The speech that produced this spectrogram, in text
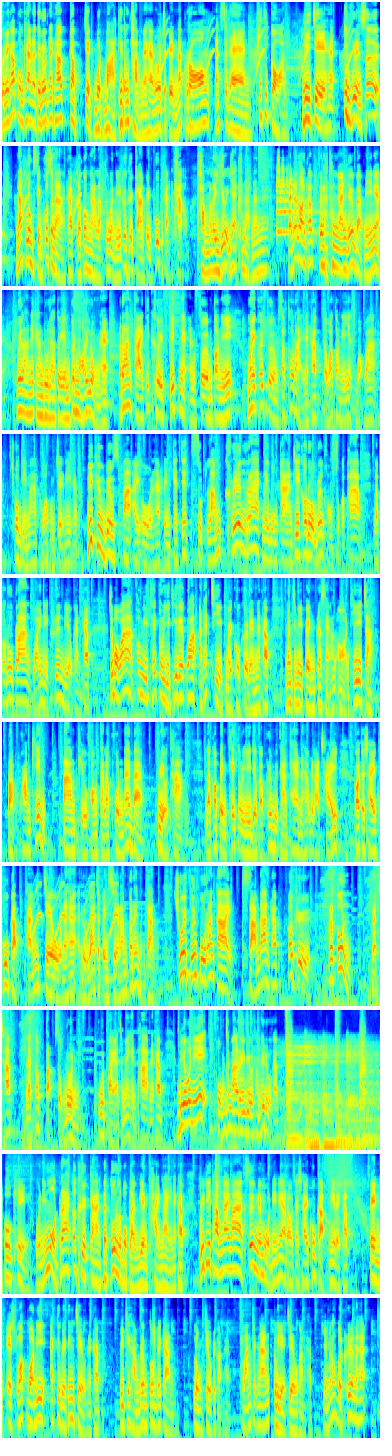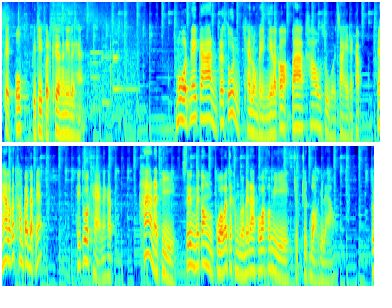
สวัสดีครับ ผมแคนอติรุธนะครับ กับ 7 บทบาทที่ต้องทำนะฮะ ไม่ว่าจะเป็นนักร้อง นักแสดง พิธีกรดีเจฮะอินฟลูเอนเซอร์นักลงเสียงโฆษณาครับ แล้วก็งานหลักทุกวันนี้ก็คือการเป็นผู้ประกาศข่าวทำอะไรเยอะแยะขนาดนั้นนะแต่แน่นอนครับ เวลาทำงานเยอะแบบนี้เนี่ยเวลาในการดูแลตัวเองมันก็น้อยลงนะฮะร่างกายที่เคยฟิตเนี่ยแอนเฟิร์มตอนนี้ไม่ค่อยเฟิร์มสักเท่าไหร่นะครับแต่ว่าตอนนี้อยากจะบอกว่า โชคดีมาก เพราะว่าผมเจอนี่ครับ นี่คือ Well Spa IO นะฮะเป็นแกดเจิตสุดล้ำเครื่องแรกในวงการที่เขารวมเรื่องของสุขภาพ แล้วก็รูปร่างไว้ในเครื่องเดียวกันครับ จะบอกว่าเขามีเทคโนโลยีที่เรียกว่า Adaptive Microcurrent นะครับ มันจะมีเป็นกระแสอ่อนๆที่จะปรับความเข้มตามผิวของแต่ละคนได้แบบ real time แล้วก็เป็นเทคโนโลยีเดียวกับเครื่องมือการแพทย์นะฮะ เวลาใช้ก็จะใช้คู่กับทั้งเจลนะฮะ หรือว่าจะเป็นเซรั่มก็ได้เหมือนกัน ช่วยฟื้นฟูร่างกาย 3 ด้านครับ ก็คือกระตุ้น ระชับ และก็ปรับสมดุลพูดไปอาจจะไม่เห็นภาพนะครับ เดี๋ยววันนี้ผมจะมารีวิวทำให้ดูครับ โอเค วันนี้โหมดแรกก็คือการกระตุ้นระบบไหลเวียนภายในนะครับ วิธีทำง่ายมาก ซึ่งในโหมดนี้เนี่ยเราจะใช้คู่กับนี่เลยครับ เป็น Age Lock Body Activating Gel นะครับ วิธีทำเริ่มต้นด้วยการลงเจลไปก่อนครับหลังจากนั้นเกลี่ยเจลก่อนครับ ยังไม่ต้องเปิดเครื่องนะฮะ เสร็จปุ๊บวิธีเปิดเครื่องอันนี้เลยฮะ โหมดในการกระตุ้นแค่ลงไปอย่างนี้แล้วก็ลากเข้าสู่หัวใจนะครับนะฮะเราก็ทำไปแบบเนี้ยให้ทั่วแขนนะครับ 5 นาที ซึ่งไม่ต้องกลัวว่าจะคำนวณไม่ได้เพราะว่าเขามีจุดๆบอกอยู่แล้ว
